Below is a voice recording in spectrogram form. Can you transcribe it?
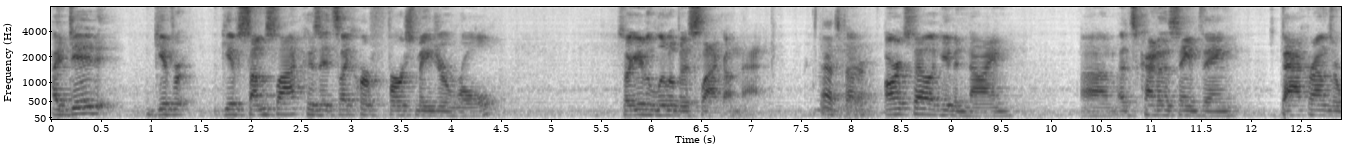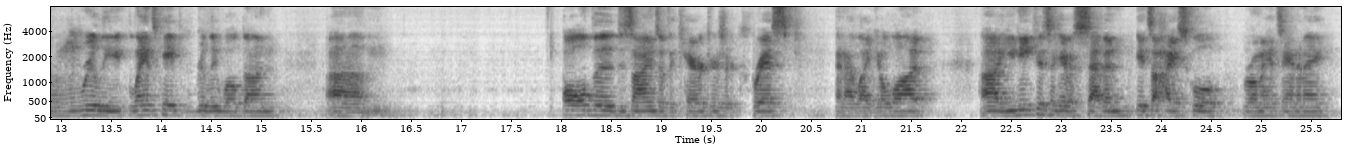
I did give her give some slack because it's like her first major role, so I gave a little bit of slack on that. That's fair. Art style, I gave a nine. Um, it's kind of the same thing. Backgrounds are really landscape really well done. Um, all the designs of the characters are crisp, and I like it a lot. Uh, uniqueness, I gave a seven. It's a high school romance anime,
